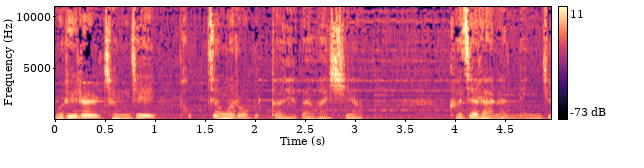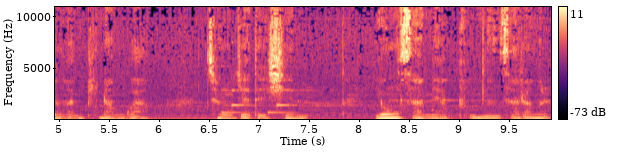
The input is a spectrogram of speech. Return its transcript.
우리를 정죄의 폭정으로부터 해방하시어 거절하는 냉정한 비난과 정죄 대신 용서하며 품는 사랑을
